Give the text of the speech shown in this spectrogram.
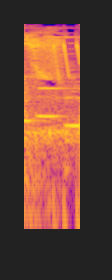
Yes!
